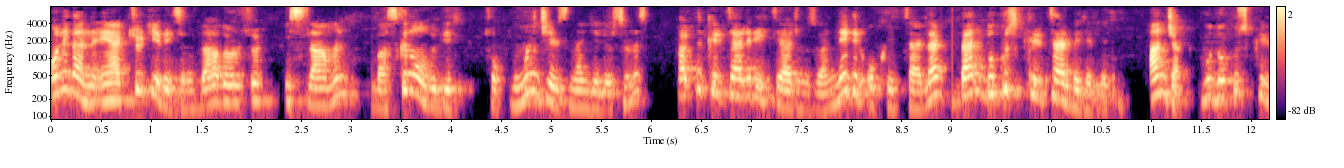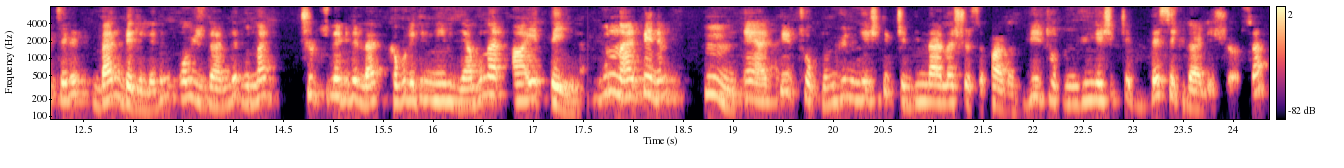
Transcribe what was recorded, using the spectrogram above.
O nedenle eğer Türkiye'deyseniz daha doğrusu İslam'ın baskın olduğu bir toplumun içerisinden geliyorsanız farklı kriterlere ihtiyacımız var. Nedir o kriterler? Ben 9 kriter belirledim. Ancak bu 9 kriteri ben belirledim. O yüzden de bunlar çürütülebilirler, kabul edilmeyebilir. Yani bunlar ayet değiller. Bunlar benim hmm, eğer bir toplum gün geçtikçe dinlerleşiyorsa, pardon, bir toplum gün geçtikçe desekülerleşiyorsa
